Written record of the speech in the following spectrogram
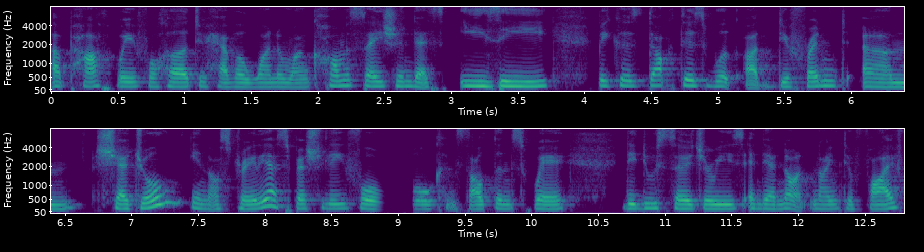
a pathway for her to have a one-on-one conversation that's easy because doctors work a different um, schedule in Australia, especially for consultants where they do surgeries and they're not nine to five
